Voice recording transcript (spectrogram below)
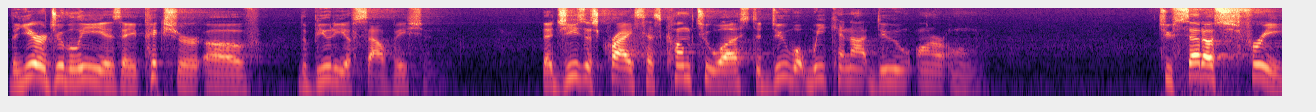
The year of Jubilee is a picture of the beauty of salvation. That Jesus Christ has come to us to do what we cannot do on our own, to set us free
